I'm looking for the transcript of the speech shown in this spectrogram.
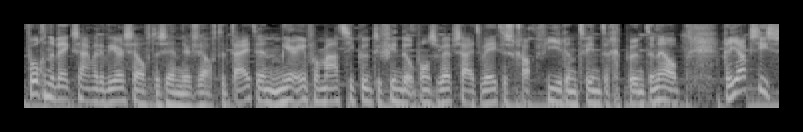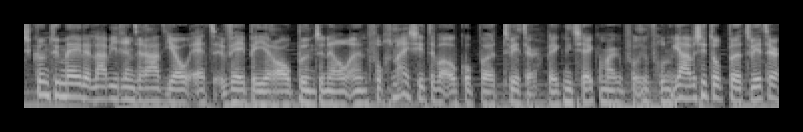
Volgende week zijn we er weer, zelfde zender, zelfde tijd. En meer informatie kunt u vinden op onze website wetenschap24.nl. Reacties kunt u mailen labyrinthradio.wpro.nl. En volgens mij zitten we ook op uh, Twitter. Weet ik niet zeker, maar ja, we zitten op Twitter.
